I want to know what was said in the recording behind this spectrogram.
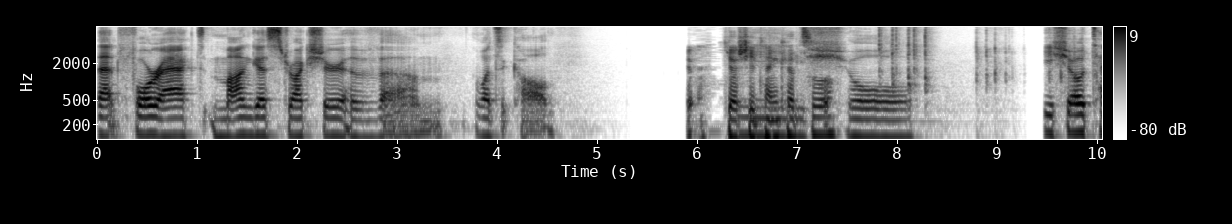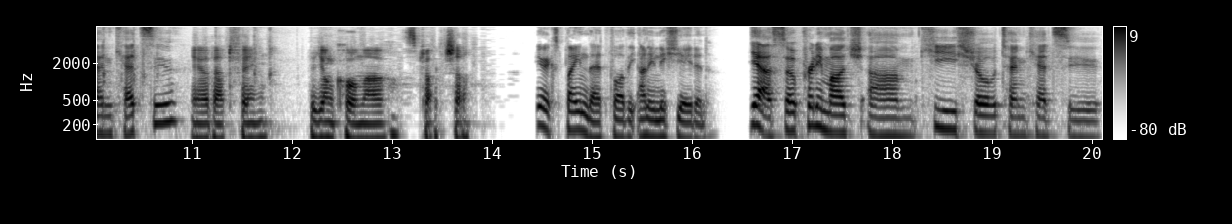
that four act manga structure of um, what's it called? Yoshi Tenketsu. Isho, Isho Tenketsu. Yeah, that thing. The Yonkoma structure. Can you explain that for the uninitiated? Yeah, so pretty much um, Kisho Tenketsu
